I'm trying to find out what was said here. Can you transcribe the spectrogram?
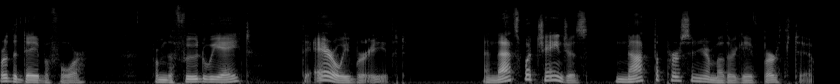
or the day before, from the food we ate, the air we breathed. And that's what changes not the person your mother gave birth to.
